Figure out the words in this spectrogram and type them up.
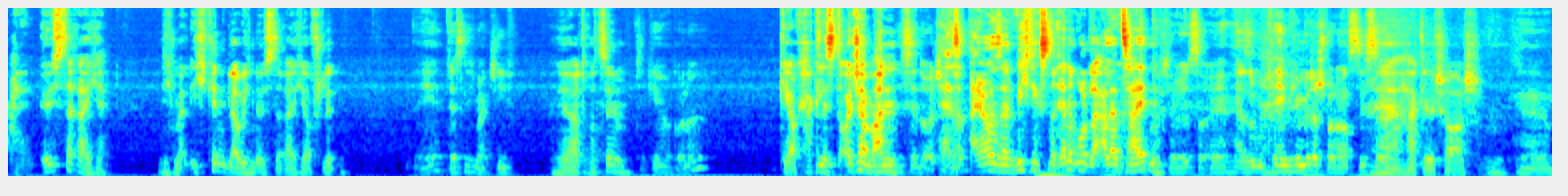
Ah, ein Österreicher. Nicht mal ich kenne, glaube ich, einen Österreicher auf Schlitten. nee, der ist nicht mehr aktiv. Ja, trotzdem. Der Georg, oder? Georg Hackel ist deutscher Mann. Ist der Deutsche? Er ist ne? einer unserer wichtigsten Rennrodler aller Zeiten. Ja, so gut kenne ich mich im Wintersport aus, siehst du. Ja, Hackel, Schorsch. Ja.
